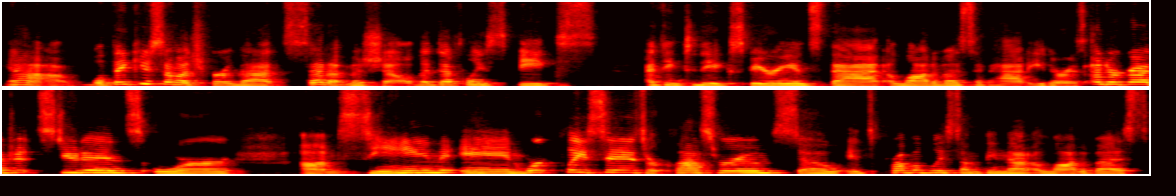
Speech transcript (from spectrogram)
Yeah, well, thank you so much for that setup, Michelle. That definitely speaks, I think, to the experience that a lot of us have had either as undergraduate students or um, seen in workplaces or classrooms. So it's probably something that a lot of us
